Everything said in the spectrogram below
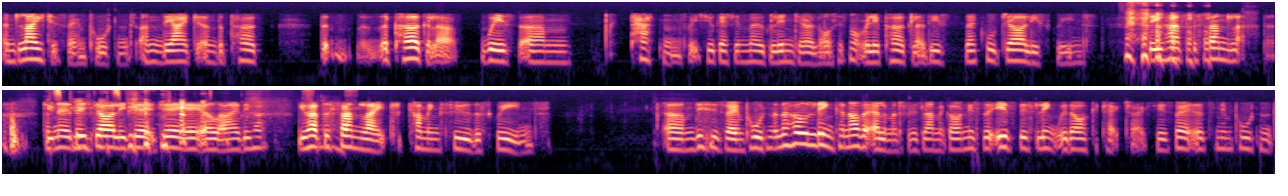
and light is very important, and the idea and the per, the, the pergola with um, patterns, which you get in Mughal India a lot. It's not really a pergola. These they're called jali screens. So you have the sunlight. Do you know the jali J A L I? You have the sunlight coming through the screens. Um, this is very important, and the whole link. Another element of an Islamic garden is the, is this link with architecture. Actually, it's very it's an important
